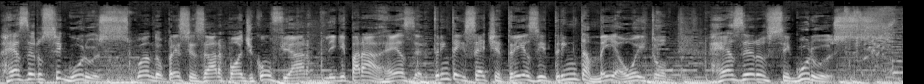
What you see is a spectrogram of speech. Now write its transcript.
Rezer Seguros. Quando precisar, pode confiar. Ligue para a Rezer 3713 3068. Rezer Seguros.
